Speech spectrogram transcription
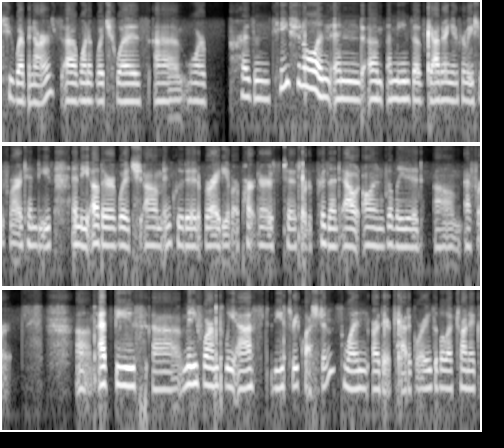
two webinars, uh, one of which was uh, more presentational and, and um, a means of gathering information from our attendees, and the other of which um, included a variety of our partners to sort of present out on related um, efforts. Um, at these uh, mini forums, we asked these three questions. One, are there categories of electronic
